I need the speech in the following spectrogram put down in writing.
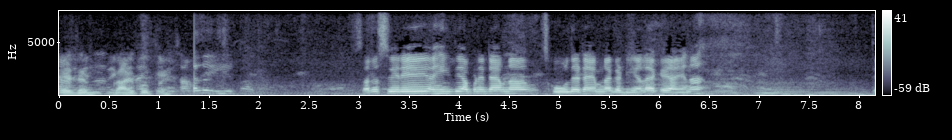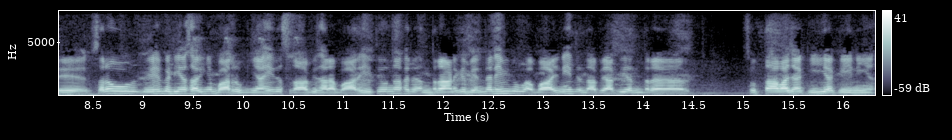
ਇਹ ਗਲ ਹੋਈ ਸਰ ਸਵੇਰੇ ਅਸੀਂ ਤੇ ਆਪਣੇ ਟਾਈਮ ਨਾਲ ਸਕੂਲ ਦੇ ਟਾਈਮ ਨਾਲ ਗੱਡੀਆਂ ਲੈ ਕੇ ਆਏ ਨਾ ਤੇ ਸਰ ਉਹ ਇਹ ਗੱਡੀਆਂ ਸਾਰੀਆਂ ਬਾਹਰ ਰੁਕੀਆਂ ਸੀ ਤੇ ਸਟਾਫ ਵੀ ਸਾਰਾ ਬਾਹਰ ਸੀ ਤੇ ਉਹਨਾਂ ਫਿਰ ਅੰਦਰ ਆਣ ਕੇ ਬਹਿੰਦਾ ਨਹੀਂ ਵੀ ਕੋਈ ਆਵਾਜ਼ ਨਹੀਂ ਦਿੰਦਾ ਪਿਆ ਵੀ ਅੰਦਰ ਸੁੱਤਾ ਵਾ ਜਾਂ ਕੀ ਆ ਕੀ ਨਹੀਂ ਆ।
